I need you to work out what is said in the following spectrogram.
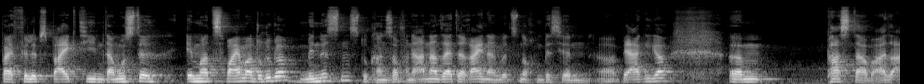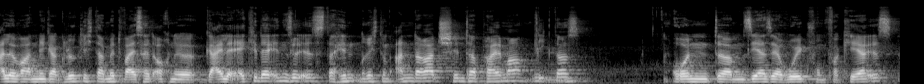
bei Philips Bike Team, da musste immer zweimal drüber, mindestens. Du kannst auch von der anderen Seite rein, dann wird es noch ein bisschen äh, bergiger. Ähm, passt aber. Also alle waren mega glücklich damit, weil es halt auch eine geile Ecke der Insel ist. Da hinten Richtung Andratsch, hinter Palma liegt mhm. das. Und ähm, sehr, sehr ruhig vom Verkehr ist.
